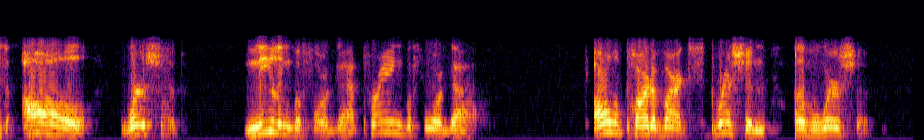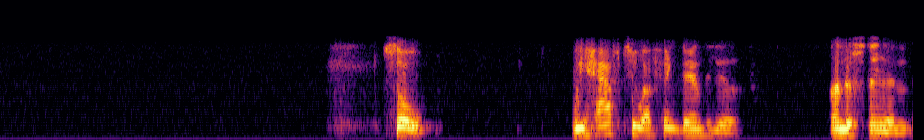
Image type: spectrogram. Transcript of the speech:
It's all worship. Kneeling before God, praying before God. All a part of our expression of worship. So we have to, I think, Dansiea, understand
